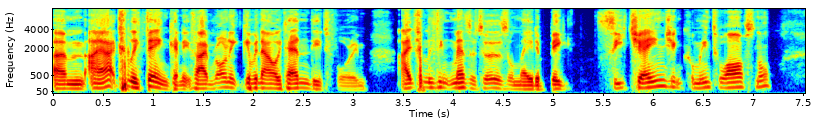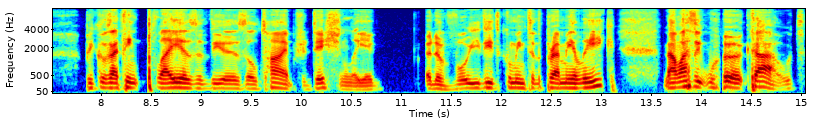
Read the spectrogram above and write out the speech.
Um, I actually think, and it's ironic given how it ended for him, I actually think Mesut Ozil made a big sea change in coming to Arsenal because I think players of the Ozil type traditionally had avoided coming to the Premier League. Now, as it worked out,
